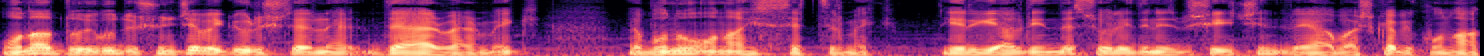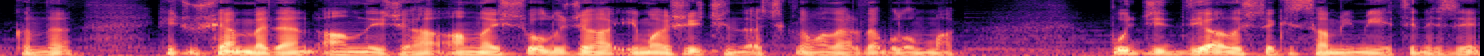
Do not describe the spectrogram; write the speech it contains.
ona duygu, düşünce ve görüşlerine değer vermek ve bunu ona hissettirmek. Yeri geldiğinde söylediğiniz bir şey için veya başka bir konu hakkında hiç üşenmeden anlayacağı, anlayışlı olacağı imajı içinde açıklamalarda bulunmak. Bu ciddi alıştaki samimiyetinizi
